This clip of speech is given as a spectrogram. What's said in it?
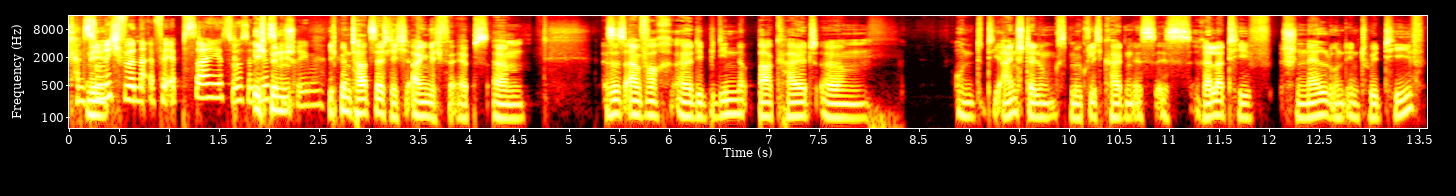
Kannst Nee. du nicht für, für Apps sein jetzt? Du hast Ich Test bin- geschrieben. Ich bin tatsächlich eigentlich für Apps. Ähm, es ist einfach äh, die Bedienbarkeit ähm, und die Einstellungsmöglichkeiten ist, ist relativ schnell und intuitiv.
